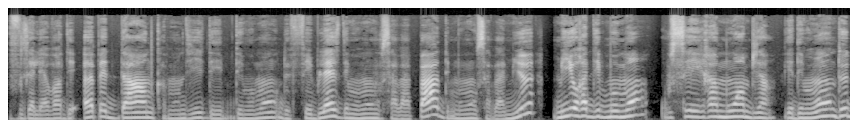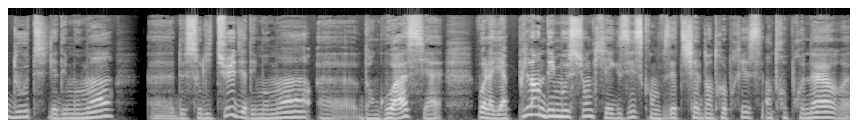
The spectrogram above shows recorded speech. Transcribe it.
Vous allez avoir des up and down, comme on dit, des, des moments de faiblesse, des moments où ça va pas, des moments où ça va mieux. Mais il y aura des moments où ça ira moins bien. Il y a des moments de doute, il y a des moments euh, de solitude, il y a des moments euh, d'angoisse, il y a, voilà, il y a plein d'émotions qui existent quand vous êtes chef d'entreprise, entrepreneur, euh,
